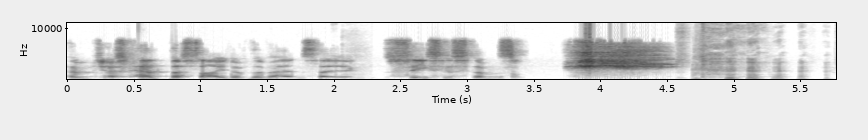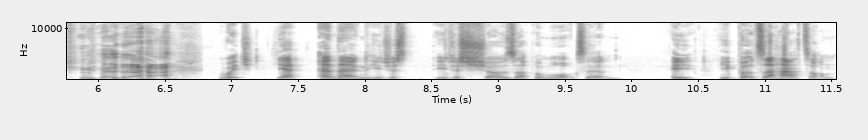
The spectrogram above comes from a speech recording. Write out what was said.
have just had the side of the van saying C systems. Shh. Which, yeah, and then he just he just shows up and walks in. He he puts a hat on.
